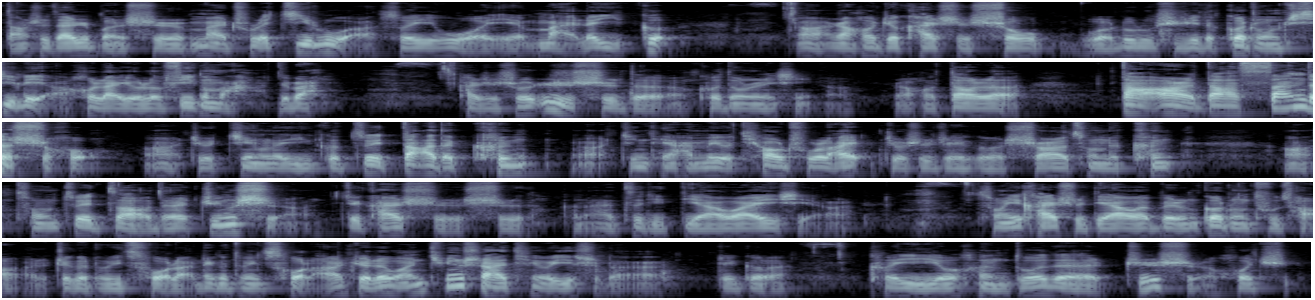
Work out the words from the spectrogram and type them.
当时在日本是卖出了记录啊，所以我也买了一个。啊，然后就开始收我陆陆续续的各种系列啊，后来有了 Figma，对吧？开始说日式的可动人形啊，然后到了大二大三的时候啊，就进了一个最大的坑啊，今天还没有跳出来，就是这个十二寸的坑啊。从最早的军事啊，最开始是可能还自己 DIY 一些啊，从一开始 DIY 被人各种吐槽，这个东西错了，那个东西错了啊，觉得玩军事还挺有意思的啊，这个可以有很多的知识获取。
